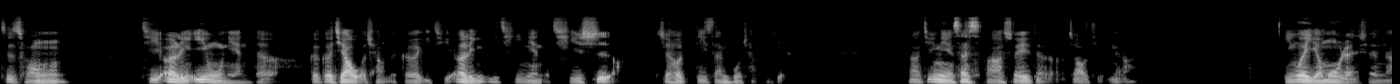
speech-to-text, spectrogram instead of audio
自从继二零一五年的《哥哥教我唱的歌》以及二零一七年的《骑士》啊之后第三部长片。那今年三十八岁的赵婷呢，因为《游牧人生》呢。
